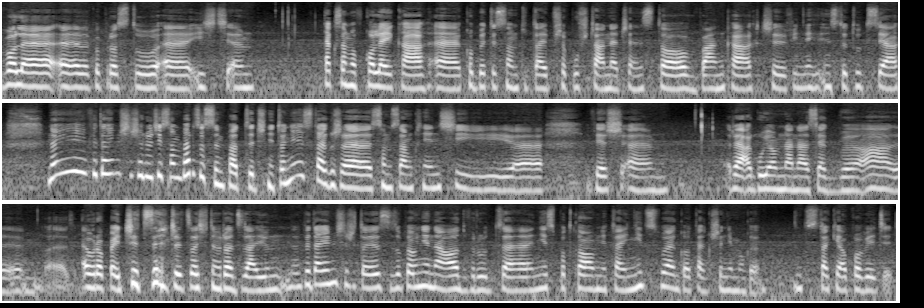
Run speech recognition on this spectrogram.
wolę po prostu iść. Tak samo w kolejkach e, kobiety są tutaj przepuszczane często w bankach czy w innych instytucjach. No i wydaje mi się, że ludzie są bardzo sympatyczni. To nie jest tak, że są zamknięci i e, wiesz. Reagują na nas jakby a, e, Europejczycy czy coś w tym rodzaju. Wydaje mi się, że to jest zupełnie na odwrót. E, Nie spotkało mnie tutaj nic złego, także nie mogę nic takiego powiedzieć.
